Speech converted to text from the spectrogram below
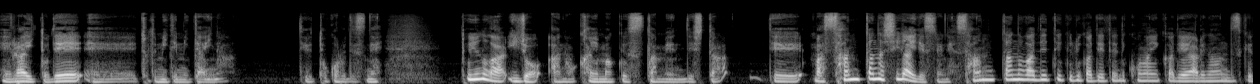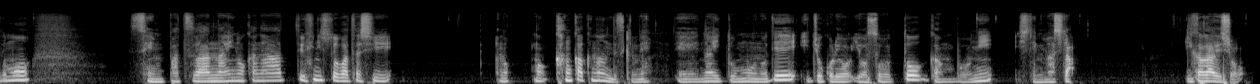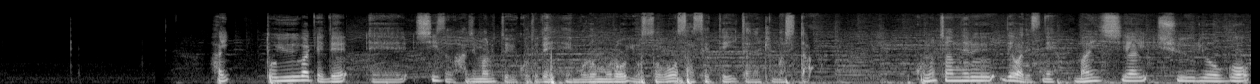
えライトで、えちょっと見てみたいなっていうところですね。というのが以上、あの、開幕スタメンでした。で、まあ、サンタナ次第ですよね。サンタナが出てくるか出てこないかであれなんですけども、先発はないのかなっていうふうにちょっと私、あの、まあ、感覚なんですけどね、えー、ないと思うので、一応これを予想と願望にしてみました。いかがでしょう？はい。というわけで、えー、シーズン始まるということで、えー、もろもろ予想をさせていただきました。このチャンネルではですね毎試合終了後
